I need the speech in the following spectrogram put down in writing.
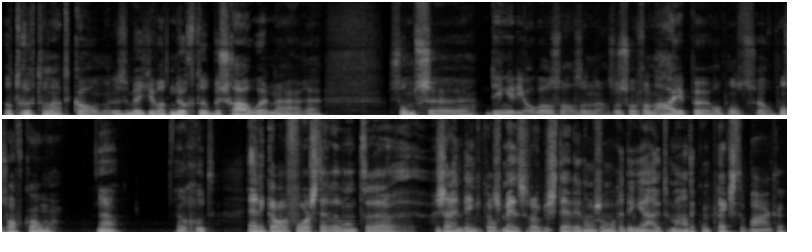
wel terug te laten komen. Dus een beetje wat nuchter beschouwen naar soms dingen die ook wel eens als een, als een soort van hype op ons, op ons afkomen. Ja, heel goed. En ik kan me voorstellen, want uh, we zijn denk ik als mensen er ook een ster in om sommige dingen uitermate complex te maken.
